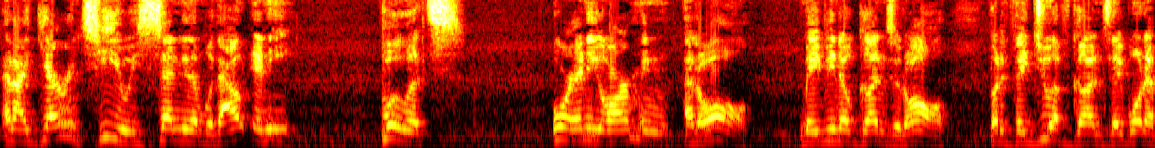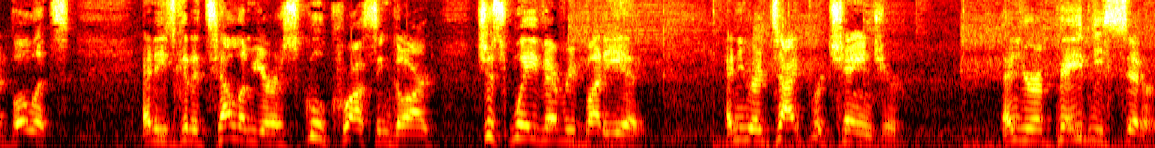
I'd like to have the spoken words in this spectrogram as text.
and I guarantee you he's sending them without any bullets or any arming at all. Maybe no guns at all. But if they do have guns, they won't have bullets. And he's going to tell them you're a school crossing guard. Just wave everybody in. And you're a diaper changer. And you're a babysitter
